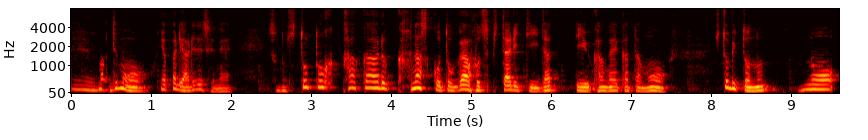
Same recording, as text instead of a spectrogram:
うんまあ、でも、やっぱりあれですよね。その人と関わる、話すことがホスピタリティだっていう考え方も、人々のの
